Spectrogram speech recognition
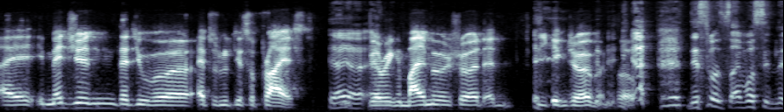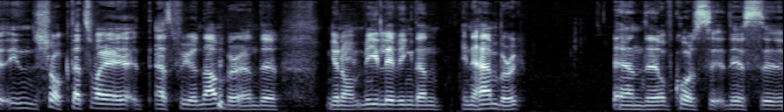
I imagine that you were absolutely surprised Yeah, yeah. wearing a Malmö shirt and speaking German. So. this was I was in in shock. That's why I asked for your number and uh, you know me living then in Hamburg, and uh, of course uh, there's uh,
